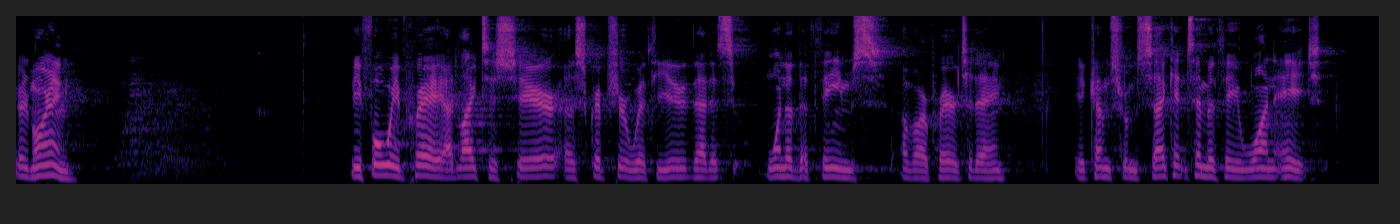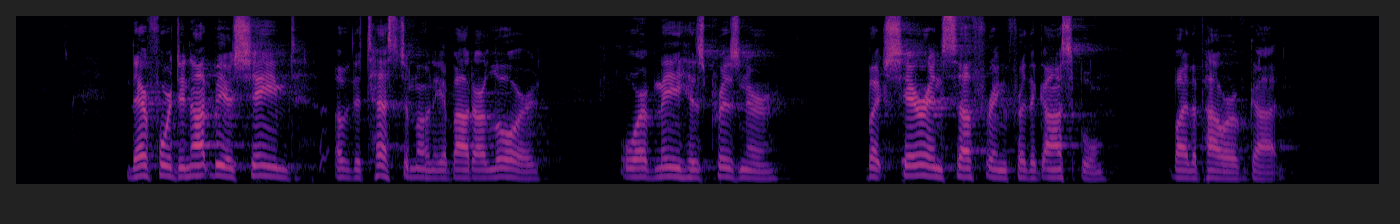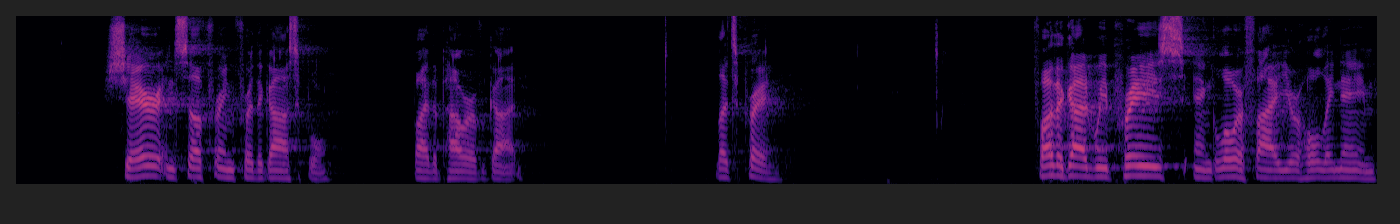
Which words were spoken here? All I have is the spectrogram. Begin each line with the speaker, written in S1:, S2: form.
S1: Good morning. Before we pray, I'd like to share a scripture with you that is one of the themes of our prayer today. It comes from 2 Timothy 1 8. Therefore, do not be ashamed of the testimony about our Lord or of me, his prisoner, but share in suffering for the gospel by the power of God. Share in suffering for the gospel by the power of God. Let's pray. Father God, we praise and glorify your holy name.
